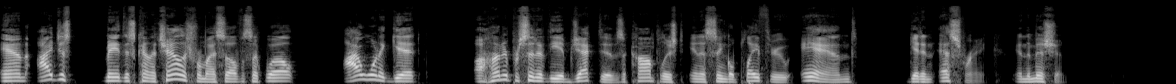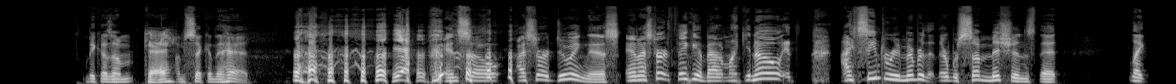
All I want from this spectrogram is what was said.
And I just made this kind of challenge for myself. It's like, well, I want to get 100% of the objectives accomplished in a single playthrough and get an S rank in the mission because I'm okay. I'm sick in the head. yeah. and so I start doing this, and I start thinking about it. I'm like, you know, it. I seem to remember that there were some missions that, like,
